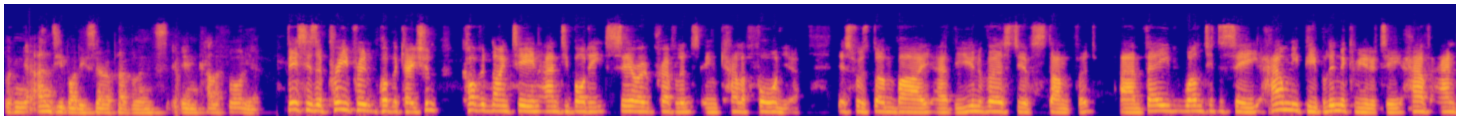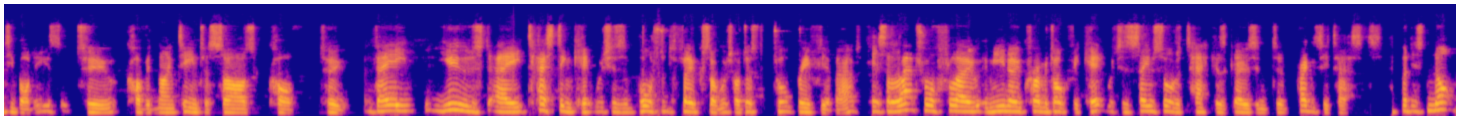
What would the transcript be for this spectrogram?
looking at antibody seroprevalence in California. This is a preprint publication, COVID 19 antibody seroprevalence in California. This was done by uh, the University of Stanford, and they wanted to see how many people in the community have antibodies to COVID 19, to SARS CoV 2. They used a testing kit, which is important to focus on, which I'll just talk briefly about. It's a lateral flow immunochromatography kit, which is the same sort of tech as goes into pregnancy tests, but it's not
